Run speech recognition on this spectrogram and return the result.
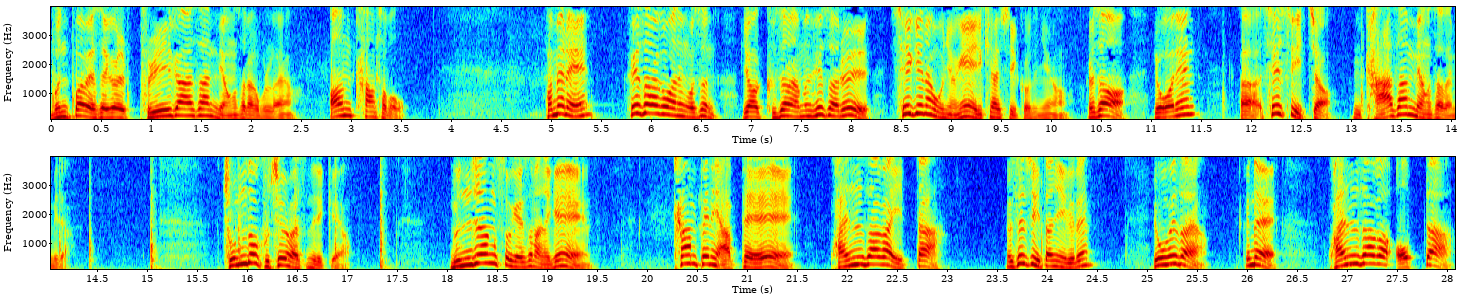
문법에서 이걸 불가산 명사라고 불러요. uncountable. 반면에 회사라고 하는 것은 야 그 사람은 회사를 세 개나 운영해 이렇게 할 수 있거든요. 그래서 요거는 어, 셀수 있죠. 가산 명사답니다. 좀 더 구체적으로 말씀드릴게요. 문장 속에서 만약에 컴퍼니 앞에 관사가 있다. 셀 수 있다는 얘기거든? 이거 회사야. 근데 관사가 없다.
